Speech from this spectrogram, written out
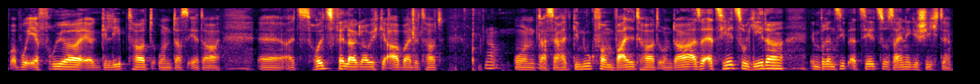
wo er früher äh, gelebt hat und dass er da äh, als Holzfäller, glaube ich, gearbeitet hat. Ja. Und dass er halt genug vom Wald hat und da, also erzählt so jeder, im Prinzip erzählt so seine Geschichte.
